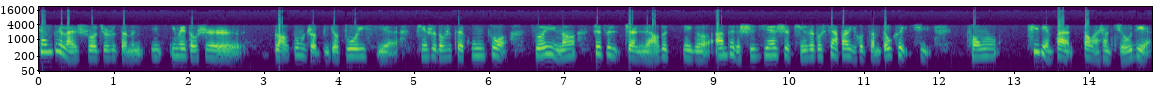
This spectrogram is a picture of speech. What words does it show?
相对来说，就是咱们因因为都是劳动者比较多一些，平时都是在工作，所以呢，这次诊疗的那个安排的时间是平时都下班以后，咱们都可以去，从。七点半到晚上九点，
